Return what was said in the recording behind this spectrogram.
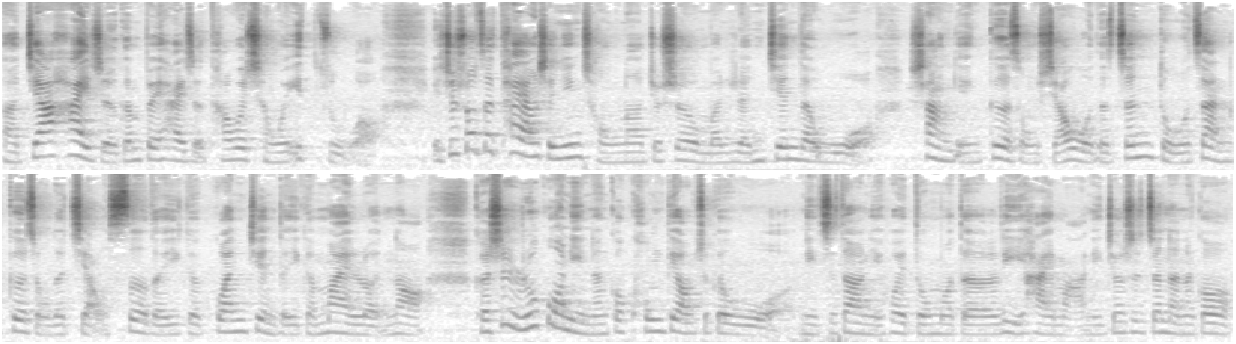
呃，加害者跟被害者他会成为一组哦，也就是说，在太阳神经丛呢，就是我们人间的我上演各种小我的争夺战，各种的角色的一个关键的一个脉轮哦。可是如果你能够空掉这个我，你知道你会多么的厉害吗？你就是真的能够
